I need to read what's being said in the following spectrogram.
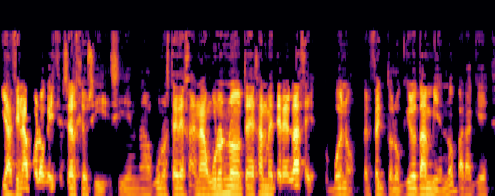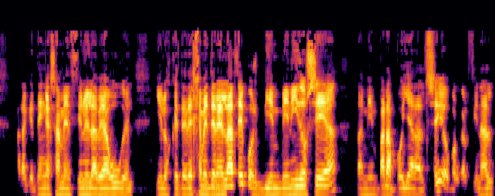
Y al final, por lo que dice Sergio, si, si en algunos te dejan, en algunos no te dejan meter enlace, pues bueno, perfecto, lo quiero también, ¿no? Para que, para que tenga esa mención y la vea Google. Y en los que te deje meter enlace, pues bienvenido sea también para apoyar al SEO, porque al final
